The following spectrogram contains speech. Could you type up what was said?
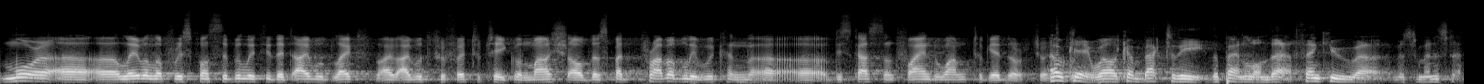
more uh, uh, level of responsibility that I would like, I, I, would prefer to take on my shoulders, but probably we can uh, uh discuss and find one together. Okay, well, I'll come back to the, the panel on that. Thank you, Mr. Minister.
